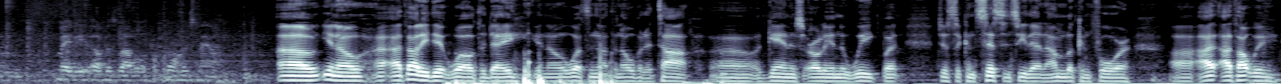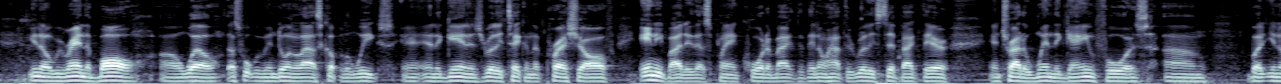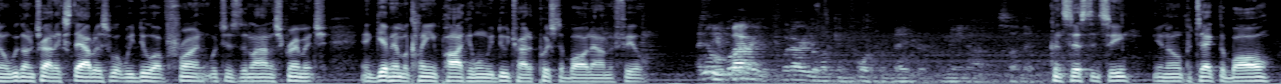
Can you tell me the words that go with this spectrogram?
maybe up his level of performance now? Uh, you know, I, I, thought he did well today. You know, it wasn't nothing over the top. Uh, again, it's early in the week, but just the consistency that I'm looking for. Uh, I, I, thought we, you know, we ran the ball uh, well. That's what we've been doing the last couple of weeks. And, and, again, it's really taking the pressure off anybody that's playing quarterback that they don't have to really sit back there and try to win the game for us. Um, but you know, we're going to try to establish what we do up front, which is the line of scrimmage, and give him a clean pocket when we do try to push the ball down the field. I know. What are you, what are you looking for from Baker? I mean, uh, Sunday. Consistency. You know, protect the ball.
